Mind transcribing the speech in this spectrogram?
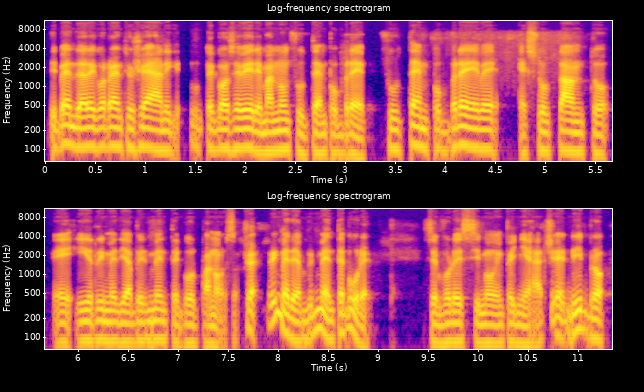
dipende dalle correnti oceaniche, tutte cose vere, ma non sul tempo breve. Sul tempo breve è soltanto e irrimediabilmente colpa nostra, cioè rimediabilmente pure, se volessimo impegnarci. Il libro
